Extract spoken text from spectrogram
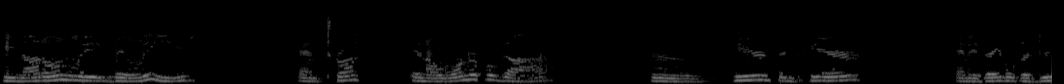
He not only believes and trusts in a wonderful God who hears and cares and is able to do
